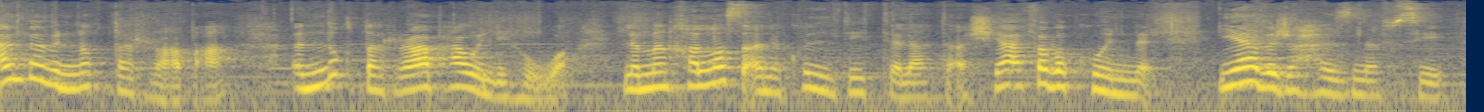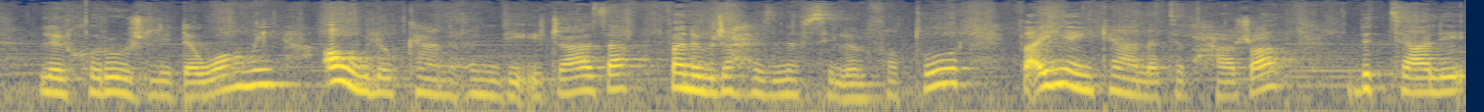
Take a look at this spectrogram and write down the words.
أما بالنقطة الرابعة النقطة الرابعة واللي هو لما خلصت أنا كل دي الثلاثة أشياء فبكون يا بجهز نفسي للخروج لدوامي أو لو كان عندي إجازة فأنا بجهز نفسي للفطور فأيا كانت الحاجات بالتالي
